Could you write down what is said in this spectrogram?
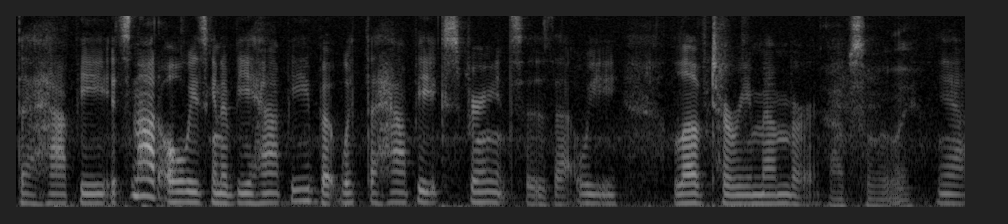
the happy it's not always going to be happy but with the happy experiences that we love to remember Absolutely. yeah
